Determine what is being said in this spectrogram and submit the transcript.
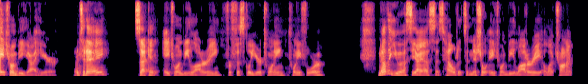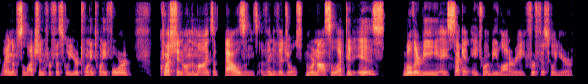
H-1B guy here. And today, second H-1B lottery for fiscal year 2024. Now that USCIS has held its initial H-1B lottery electronic random selection for fiscal year 2024, question on the minds of thousands of individuals who were not selected is Will there be a second H-1B lottery for fiscal year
